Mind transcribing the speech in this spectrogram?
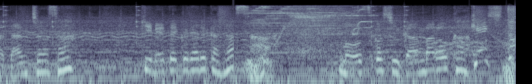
あ団長さん決めてくれるかな？さあもう少し頑張ろうか。消し飛ば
